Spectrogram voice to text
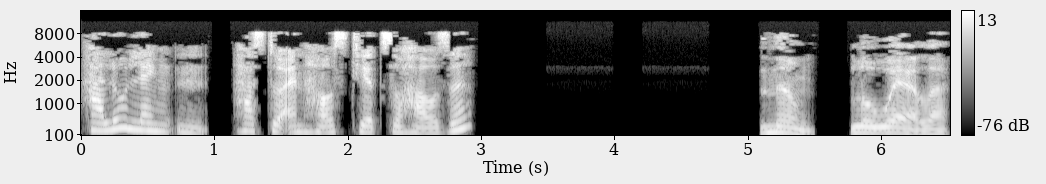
Hallo Lenken, hast du ein Haustier zu Hause? Não, Louela,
